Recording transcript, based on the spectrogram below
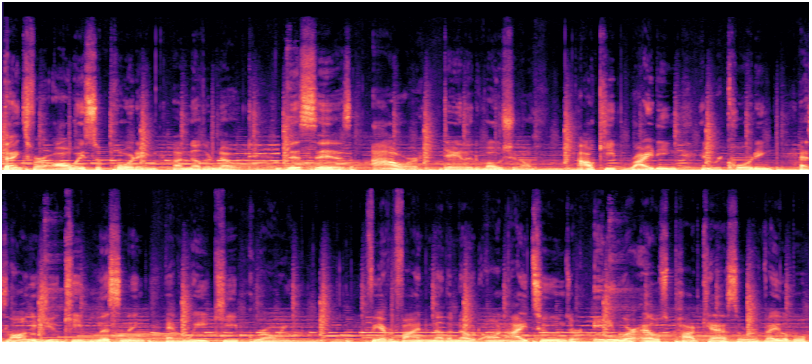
Thanks for always supporting Another Note. This is our daily devotional. I'll keep writing and recording as long as you keep listening and we keep growing. If you ever find another note on iTunes or anywhere else podcasts are available,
